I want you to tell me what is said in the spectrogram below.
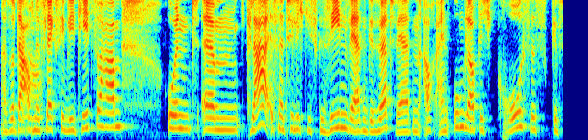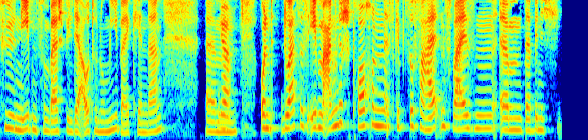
Also da auch Genau. eine Flexibilität zu haben. Und ähm, klar ist natürlich dieses gesehen werden, gehört werden auch ein unglaublich großes Gefühl neben zum Beispiel der Autonomie bei Kindern. Ähm, Ja. Und du hast es eben angesprochen, es gibt so Verhaltensweisen, ähm, da bin ich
